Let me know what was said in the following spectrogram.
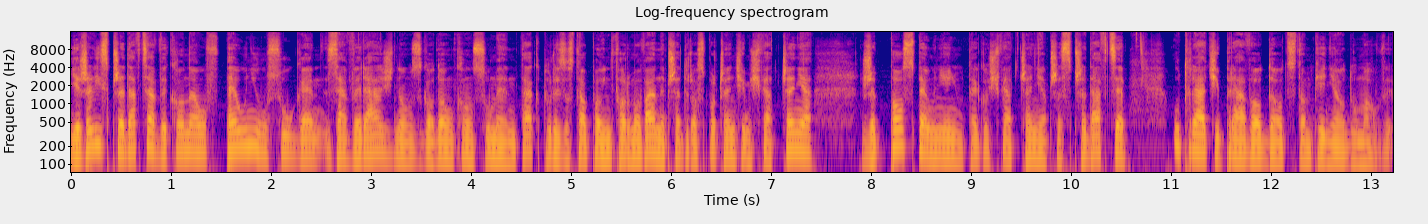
jeżeli sprzedawca wykonał w pełni usługę za wyraźną zgodą konsumenta, który został poinformowany przed rozpoczęciem świadczenia, że po spełnieniu tego świadczenia przez sprzedawcę utraci prawo do odstąpienia od umowy.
